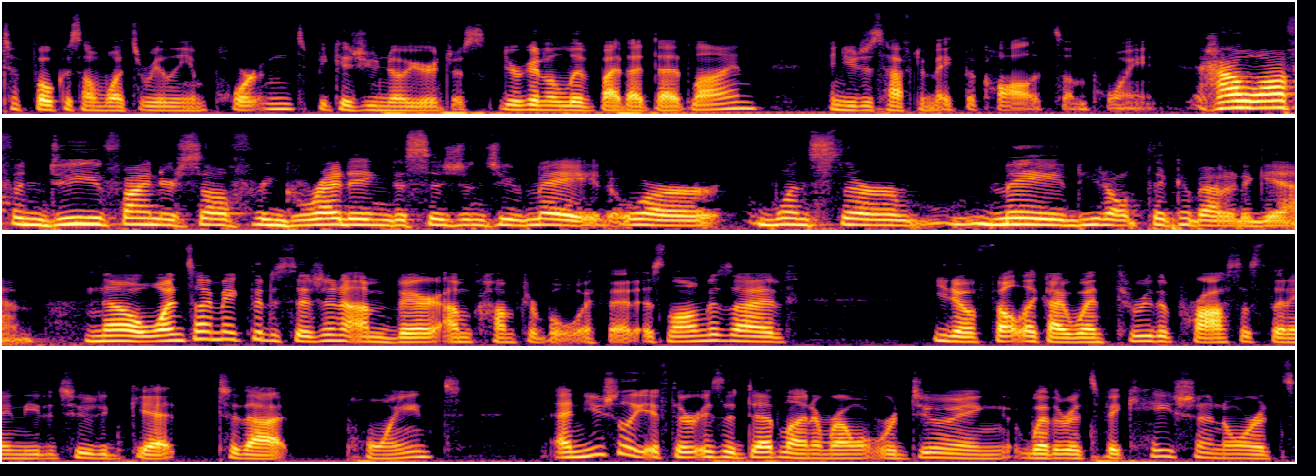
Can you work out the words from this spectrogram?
to focus on what's really important because you know you're just you're going to live by that deadline and you just have to make the call at some point. How often do you find yourself regretting decisions you've made or once they're made you don't think about it again? No, once I make the decision, I'm very I'm comfortable with it. As long as I've you know felt like I went through the process that I needed to to get to that point. And usually if there is a deadline around what we're doing, whether it's vacation or it's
